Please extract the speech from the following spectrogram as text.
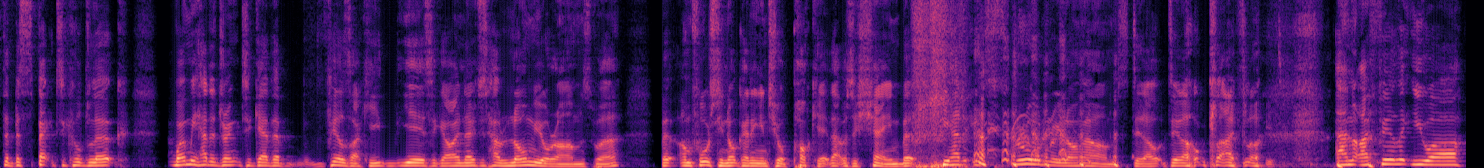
the bespectacled look. When we had a drink together, feels like years ago, I noticed how long your arms were. But unfortunately, not getting into your pocket. That was a shame. But he had extraordinary long arms, did old, did old Clive Lloyd. And I feel that you are.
